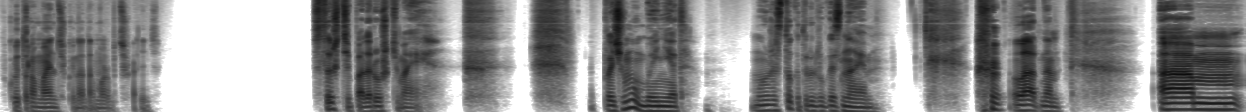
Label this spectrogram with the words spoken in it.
В какую-то романтику иногда, может быть, уходить. Слышите, подружки мои? Почему бы и нет? Мы уже столько друг друга знаем. Ладно. Ам,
